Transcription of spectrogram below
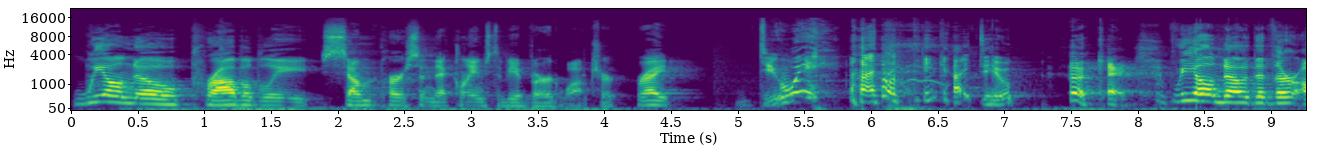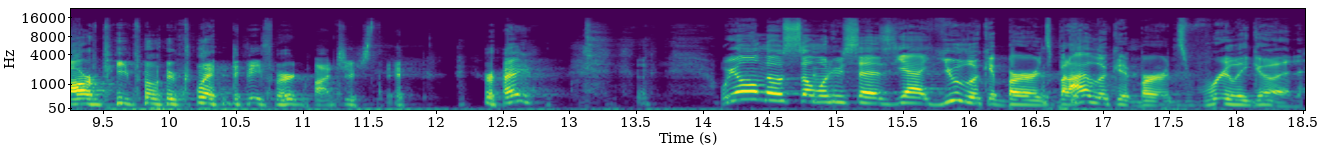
we all know probably some person that claims to be a bird watcher, right? Do we? I don't think I do. Okay. We all know that there are people who claim to be bird watchers then, right? We all know someone who says, "Yeah, you look at birds, but I look at birds really good."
